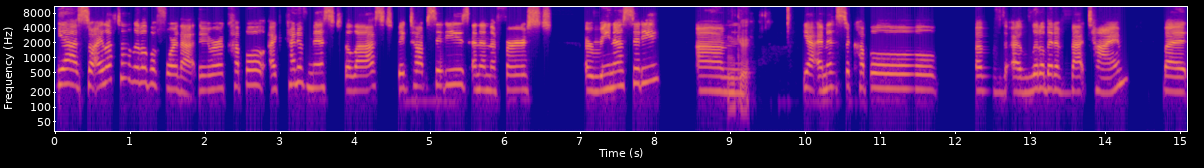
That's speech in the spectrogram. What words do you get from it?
Yeah, so I left a little before that. There were a couple, I kind of missed the last big top cities and then the first arena city. Um, okay. Yeah, I missed a couple of a little bit of that time, but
